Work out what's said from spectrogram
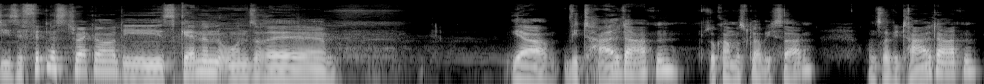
Diese Fitness-Tracker, die scannen unsere ja, Vitaldaten, so kann man es glaube ich sagen, unsere Vitaldaten,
